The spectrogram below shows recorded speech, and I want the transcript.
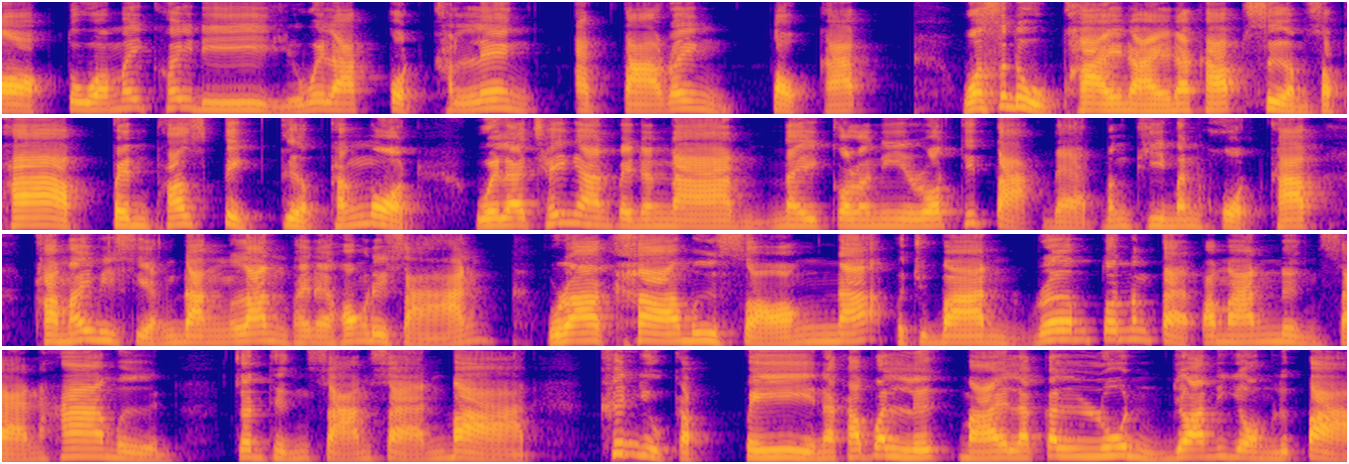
ออกตัวไม่ค่อยดี หรือเวลากดคันเร่ง อัตราเร่งตกครับ วัสดุภายในนะครับ เสื่อมสภาพเป็นพลาสติกเกือบทั้งหมด เวลาใช้งานไปนานๆ ในกรณีรถที่ตากแดดบางทีมันหดครับทำให้มีเสียงดังลั่นภายในห้องโดยสาร ราคามือสองณปัจจุบันเริ่มต้นตั้งแต่ประมาณ 1 5 0 0 0 0 จนถึง 3 0 0 0 0 0 บาท ขึ้นอยู่กับปีนะครับว่าลึกไหมแล้วก็รุ่นยอดนิยมหรือเปล่า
